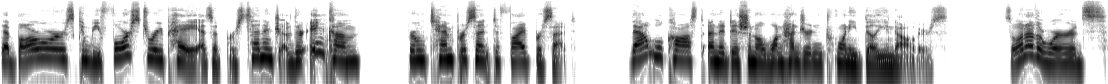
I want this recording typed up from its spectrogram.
that borrowers can be forced to repay as a percentage of their income from 10% to 5%. That will cost an additional $120 billion. So, in other words,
